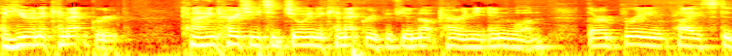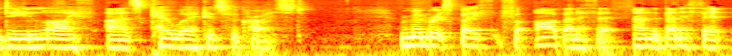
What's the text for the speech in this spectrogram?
Are you in a Connect group? Can I encourage you to join a Connect group if you're not currently in one? They're a brilliant place to do life as co workers for Christ. Remember, it's both for our benefit and the benefit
